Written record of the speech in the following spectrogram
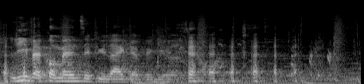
Leave a comment if you like the video as well.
